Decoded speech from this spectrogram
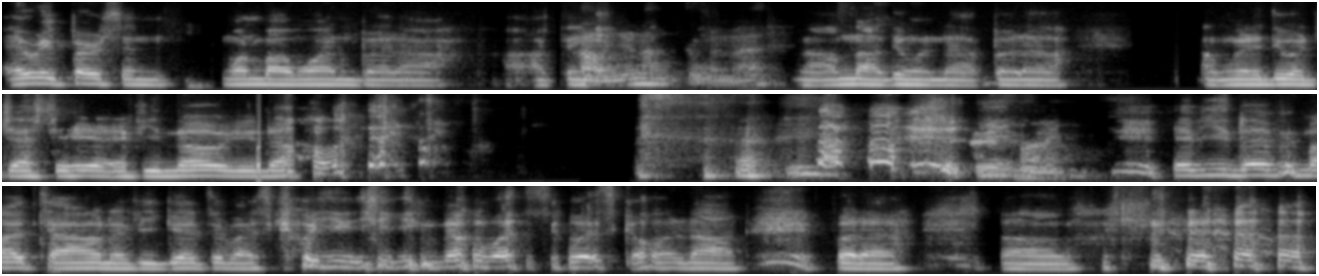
every person one by one, but uh, I think. Oh, you're not doing that. No, I'm not doing that. But uh, I'm gonna do a gesture here. If you know, you know. If you live in my town, if you get to my school, you you know what's what's going on. But uh, um,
